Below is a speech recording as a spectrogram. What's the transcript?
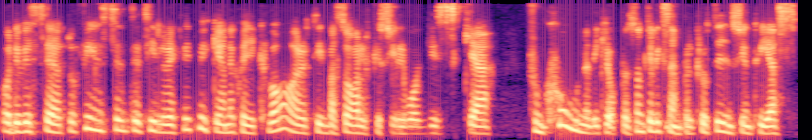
Och det vill säga att då finns det inte tillräckligt mycket energi kvar till basalfysiologiska funktioner i kroppen som till exempel proteinsyntes.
